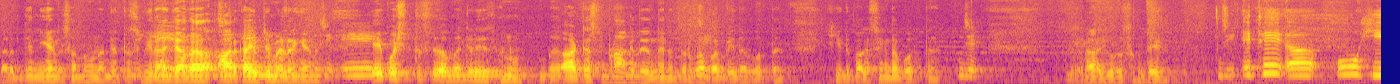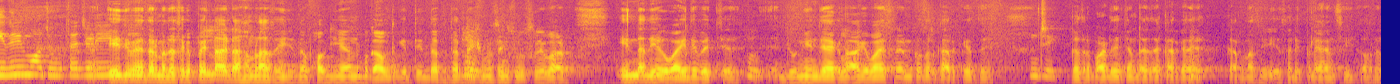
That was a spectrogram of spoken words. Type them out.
ਪਰ ਜਿੰਨੀਆਂ ਵੀ ਸਾਨੂੰ ਉਹਨਾਂ ਦੀਆਂ ਤਸਵੀਰਾਂ ਜ਼ਿਆਦਾ ਆਰਕਾਈਵ 'ਚ ਮਿਲ ਰਹੀਆਂ ਨੇ। ਇਹ- ਕੁਝ ਜਿਹੜੇ ਸਾਨੂੰ ਆਰਟਿਸਟ ਬਣਾ ਕੇ ਦੇ ਦਿੰਦੇ ਨੇ ਦੁਰਗਾ ਭਾਬੀ ਦਾ ਪੁੱਤ ਸ਼ਹੀਦ ਭਗਤ ਸਿੰਘ ਦਾ ਪੁੱਤ ਜੀ। ਰਾਜਗੁਰੂ ਸੁਖਦੇਵ। ਜੀ ਇੱਥੇ ਉਹ ਹੀਰ ਵੀ ਮੌਜੂਦ ਹੈ ਜਿਹੜੀ ਇਹ ਜਿਵੇਂ ਤੁਹਾਨੂੰ ਮੈਂ ਦੱਸਿਆ ਕਿ ਪਹਿਲਾ ਜਿਹੜਾ ਹਮਲਾ ਸੀ ਜਦੋਂ ਫੌਜੀਆਂ ਨੇ ਬਗਾਵਤ ਕੀਤੀ ਦਫਤਰ ਲక్ష్ਮਣ ਸਿੰਘ ਸ਼ੂਸਲੇਵਾੜ ਇਹਨਾਂ ਦੀ ਅਗਵਾਈ ਦੇ ਵਿੱਚ ਜੂਨੀਅਰ ਜੈਕ ਲਾ ਕੇ ਵਾਇਸਰਾਏ ਨੂੰ ਕਤਲ ਕਰਕੇ ਤੇ ਜੀ। ਗਦਰਪਾੜ ਦੇ ਝੰਡੇ ਦਾ ਕਰਕੇ ਕਰਨਾ ਸੀ ਇਹ ਸਾਡੀ ਪਲਾਨ ਸੀ ਔਰ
